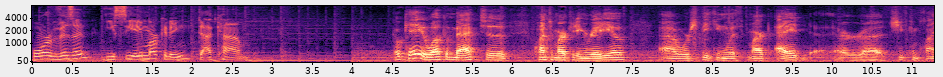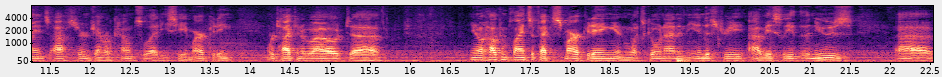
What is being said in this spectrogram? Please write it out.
or visit ecamarketing.com. Okay, welcome back to Quantum Marketing Radio. Uh, we're speaking with Mark Eide, our uh, Chief Compliance Officer and General Counsel at ECA Marketing. We're talking about uh, you know how compliance affects marketing and what's going on in the industry. Obviously, the news uh,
